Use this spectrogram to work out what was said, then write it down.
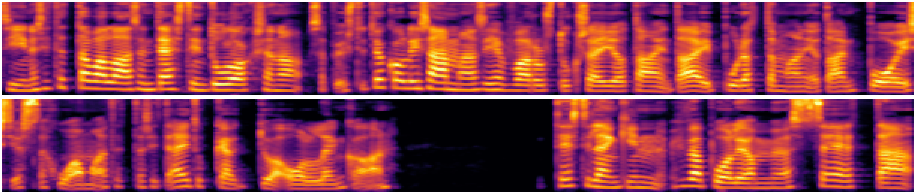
Siinä sitten tavallaan sen testin tuloksena sä pystyt joko lisäämään siihen varustukseen jotain tai pudottamaan jotain pois, jos sä huomaat, että sitä ei tule käyttöä ollenkaan. Testilenkin hyvä puoli on myös se, että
